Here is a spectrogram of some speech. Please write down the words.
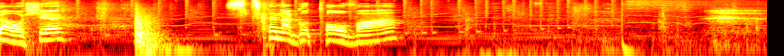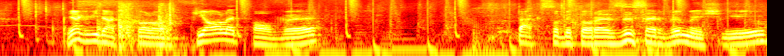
Udało się. Scena gotowa. Jak widać kolor fioletowy. Tak sobie to reżyser wymyślił.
